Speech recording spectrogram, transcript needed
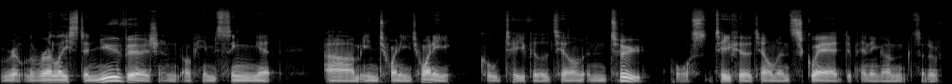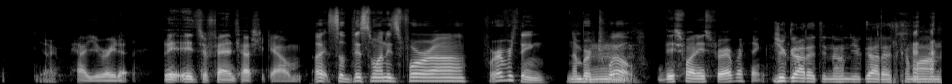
re- released a new version of him singing it um, in 2020 called Tea for the Tillerman 2 or Tea for the Tillerman Squared, depending on sort of you know how you read it. It it's a fantastic album. Uh, so this one is for uh for everything. Number Mm. 12. This one is for everything. You got it, Ynon. You got it. Come on.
